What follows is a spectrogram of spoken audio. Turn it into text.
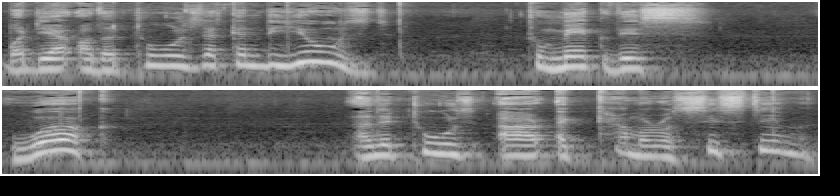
But there are other tools that can be used to make this work. And the tools are a camera system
